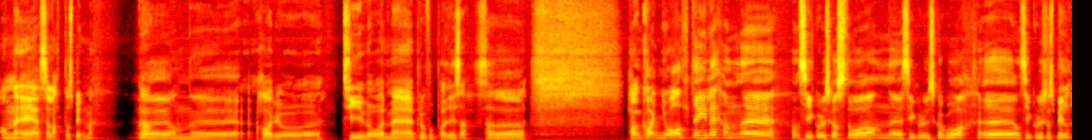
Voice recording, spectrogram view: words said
han er så lett å spille med. Ja. Eh, han eh, har jo 20 år med proffotball i seg, så han kan jo alt, egentlig. Han, eh, han sier hvor du skal stå, han eh, sier hvor du skal gå, eh, han sier hvor du skal spille,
